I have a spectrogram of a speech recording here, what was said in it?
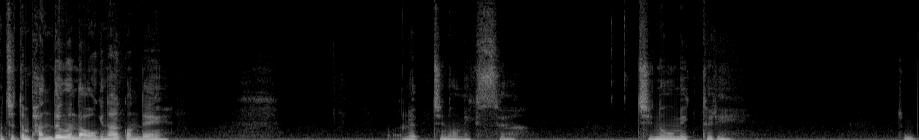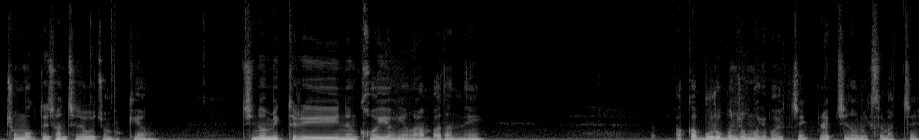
어쨌든 반등은 나오긴 할 건데 랩지노믹스 지노믹트리 좀 종목들 전체적으로 좀 볼게요. 지노믹 트리는 거의 영향을 안 받았네. 아까 물어본 종목이 뭐였지? 랩지노믹스 맞지?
